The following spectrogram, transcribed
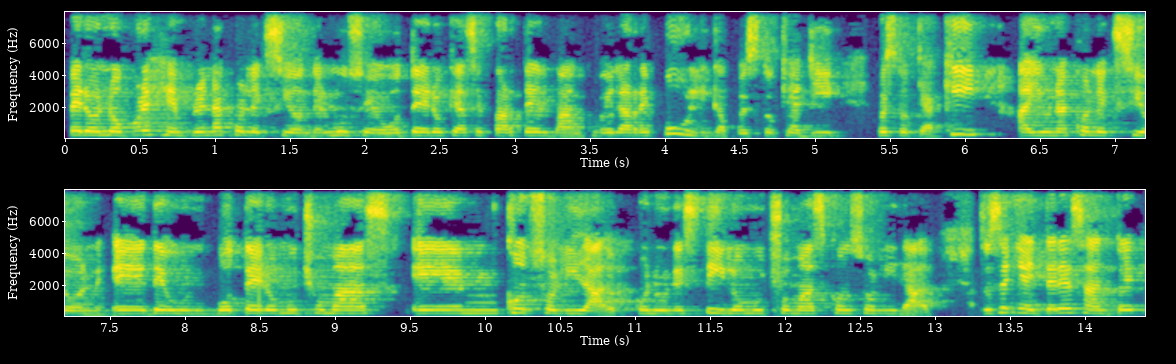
pero no, por ejemplo, en la colección del Museo Botero que hace parte del Banco de la República, puesto que allí, puesto que aquí hay una colección eh, de un Botero mucho más em, consolidado, con un estilo mucho más consolidado. Entonces sería interesante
